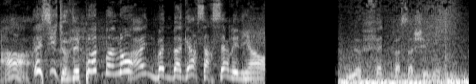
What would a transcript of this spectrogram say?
Ah. Eh si, devenez potes maintenant Ah, une bonne bagarre, ça resserre les liens. Ne faites pas ça chez vous.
